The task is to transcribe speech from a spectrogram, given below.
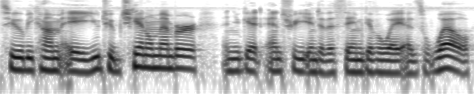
to become a YouTube channel member, and you get entry into the same giveaway as well.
